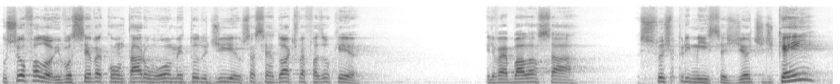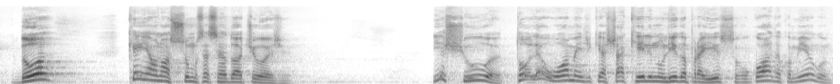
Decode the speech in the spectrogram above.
o Senhor falou, e você vai contar o homem todo dia. O sacerdote vai fazer o quê? Ele vai balançar as suas primícias diante de quem? Do. Quem é o nosso sumo sacerdote hoje? Yeshua, tolo é o homem de que achar que ele não liga para isso, concorda comigo?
